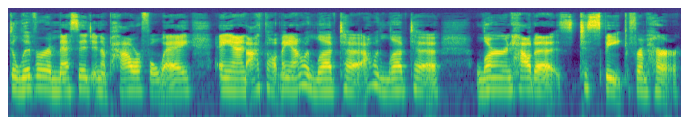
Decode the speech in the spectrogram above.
deliver a message in a powerful way, and I thought, man, I would love to. I would love to learn how to to speak from her.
